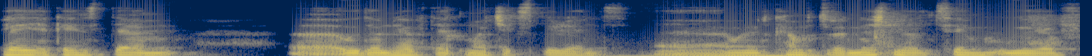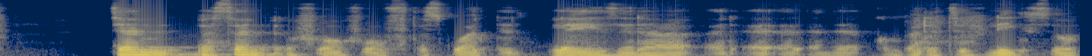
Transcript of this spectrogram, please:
play against them, uh, we don't have that much experience. Uh, when it comes to the national team, we have ten percent of, of, of the squad that plays at a at, at, at a competitive league. So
